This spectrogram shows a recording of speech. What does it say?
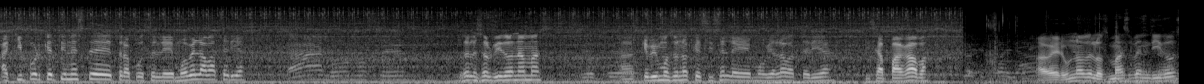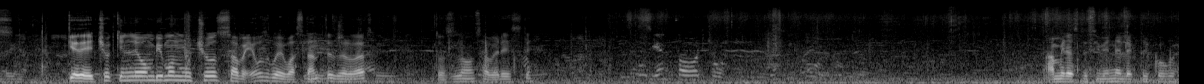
¿Aquí por qué tiene este trapo? ¿Se le mueve la batería? Ah, no, no sé. ¿Se les olvidó nada más? Ah, es que vimos uno que sí se le movía la batería y se apagaba. A ver, uno de los más vendidos. Que de hecho aquí en León vimos muchos sabeos, güey, bastantes, ¿verdad? Entonces vamos a ver este. 108. Ah, mira, este sí viene eléctrico, güey.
